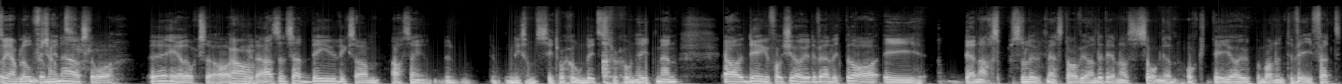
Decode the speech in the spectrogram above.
så jävla De är oförtjänt. nära att slå eh, er också. AIK. Ja. Alltså, så att det är ju liksom, ja, sen, liksom situation dit, situation hit. Men ja, Degerfors gör ju det väldigt bra i den absolut mest avgörande delen av säsongen. Och det gör ju uppenbarligen inte vi. För att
